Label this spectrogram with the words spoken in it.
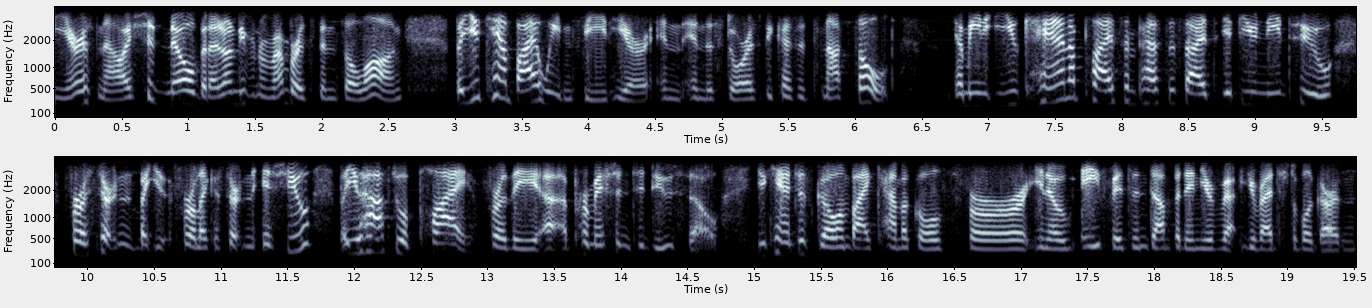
years now. I should know, but I don't even remember. It's been so long. But you can't buy weed and feed here in, in the stores because it's not sold. I mean, you can apply some pesticides if you need to for a certain, but you, for like a certain issue, but you have to apply for the uh, permission to do so. You can't just go and buy chemicals for you know aphids and dump it in your your vegetable garden.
